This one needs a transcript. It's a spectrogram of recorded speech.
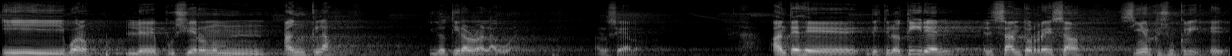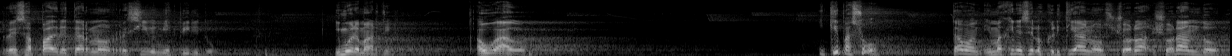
Y bueno, le pusieron un ancla y lo tiraron al agua, al océano. Antes de, que lo tiren, el santo reza, Señor Jesucristo, eh, reza, Padre eterno, recibe mi espíritu. Y muere mártir, ahogado. ¿Y qué pasó? Imagínense los cristianos llorando,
